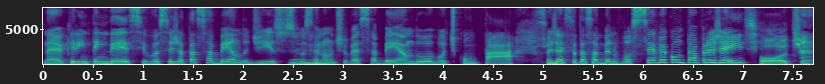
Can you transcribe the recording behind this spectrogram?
Né? Eu queria entender se você já está sabendo disso. Se uhum. você não estiver sabendo, eu vou te contar. Sim. Mas já que você está sabendo, você vai contar pra gente. Ótimo.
